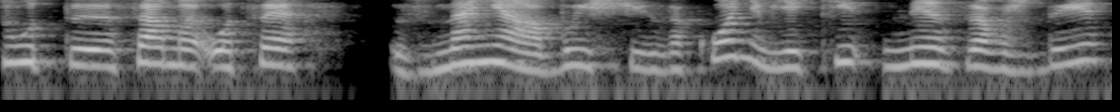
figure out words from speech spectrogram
тут е, саме оце знання вищих законів, які не завжди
